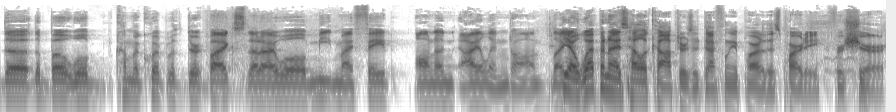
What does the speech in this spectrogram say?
The the boat will come equipped with dirt bikes that I will meet my fate on an island on. Like Yeah, weaponized helicopters are definitely a part of this party for sure.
